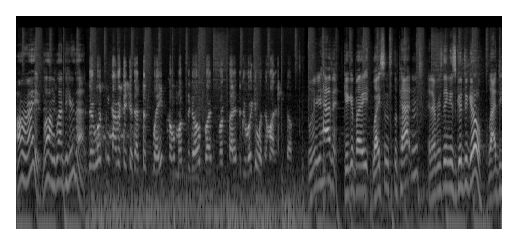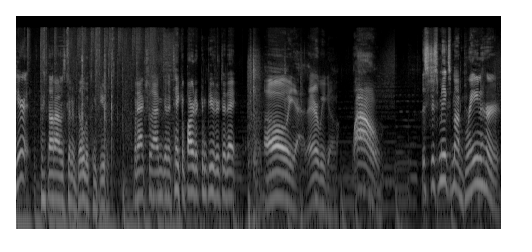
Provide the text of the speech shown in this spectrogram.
All right, well, I'm glad to hear that. There was some conversations that took place a couple months ago, but we're excited to be working with them on it. So Well, there you have it. Gigabyte licensed the patent, and everything is good to go. Glad to hear it. They thought I was gonna build a computer, but actually, I'm gonna take apart a computer today. Oh, yeah, there we go. Wow. This just makes my brain hurt.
